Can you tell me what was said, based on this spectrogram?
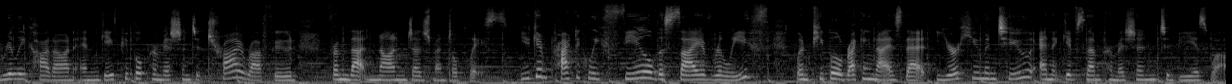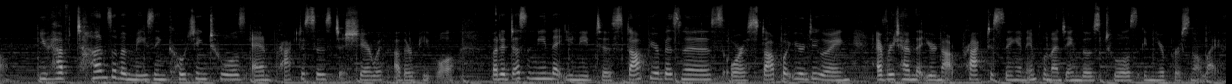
really caught on and gave people permission to try raw food from that non judgmental place. You can practically feel the sigh of relief when people recognize that you're human too and it gives them permission to be as well. You have tons of amazing coaching tools and practices to share with other people, but it doesn't mean that you need to stop your business or stop what you're doing every time that you're not practicing and implementing those tools in your personal life.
